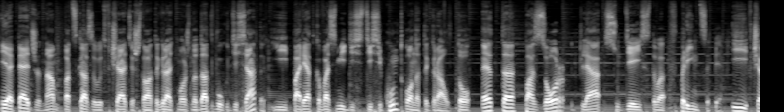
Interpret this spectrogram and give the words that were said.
и опять же, нам подсказывают в чате, что отыграть можно до двух десятых, и порядка 80 секунд он отыграл, то это позор для судейства в принципе. И вчера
